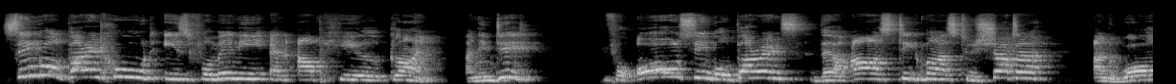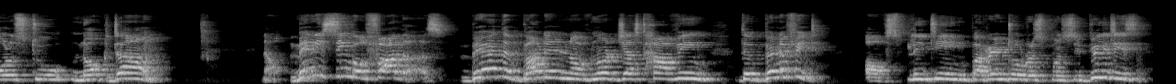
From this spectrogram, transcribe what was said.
Single parenthood is for many an uphill climb. And indeed, for all single parents, there are stigmas to shatter and walls to knock down. Now, many single fathers bear the burden of not just having the benefit of splitting parental responsibilities,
